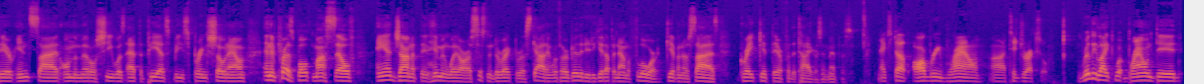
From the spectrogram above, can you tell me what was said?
there inside on the middle. She was at the PSB Spring Showdown and impressed both myself and Jonathan Hemingway, our assistant director of scouting, with her ability to get up and down the floor, given her size. Great get there for the Tigers in Memphis. Next up, Aubrey Brown uh, to Drexel. Really liked what Brown did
